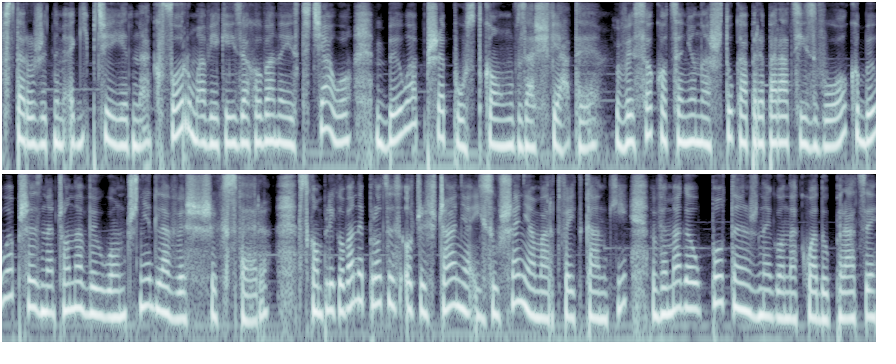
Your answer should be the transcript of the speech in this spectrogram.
W starożytnym Egipcie jednak forma, w jakiej zachowane jest ciało, była przepustką w zaświaty. Wysoko ceniona sztuka preparacji zwłok była przeznaczona wyłącznie dla wyższych sfer. Skomplikowany proces oczyszczania i suszenia martwej tkanki wymagał potężnego nakładu pracy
